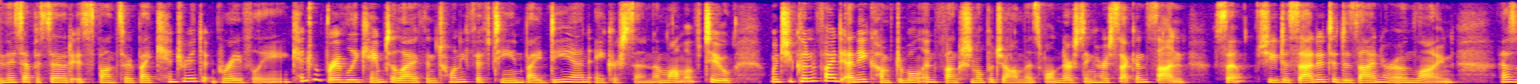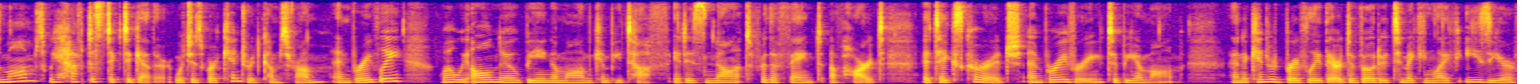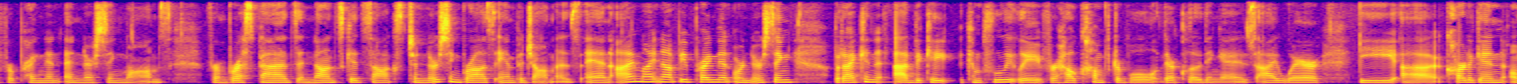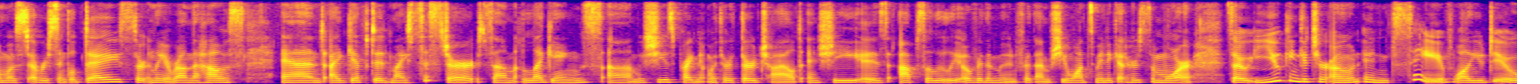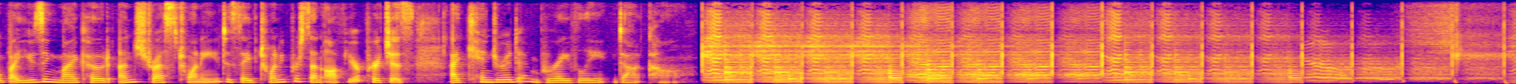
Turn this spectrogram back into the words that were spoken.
This episode is sponsored by Kindred Bravely. Kindred Bravely came to life in 2015 by Deanne Akerson, a mom of two, when she couldn't find any comfortable and functional pajamas while nursing her second son. So she decided to design her own line. As moms, we have to stick together, which is where Kindred comes from. And Bravely, well, we all know being a mom can be tough. It is not for the faint of heart. It takes courage and bravery to be a mom. And at Kindred Bravely, they are devoted to making life easier for pregnant and nursing moms, from breast pads and non skid socks to nursing bras and pajamas. And I might not be pregnant or nursing, but I can advocate completely for how comfortable their clothing is. I wear the uh, cardigan almost every single day, certainly around the house. And I gifted my sister some leggings. Um, she is pregnant with her third child, and she is absolutely over the moon for them. She wants me to get her some more. So you can get your own and save while you do by using my code UNSTRESS20 to save 20% off your purchase at kindredbravely.com.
